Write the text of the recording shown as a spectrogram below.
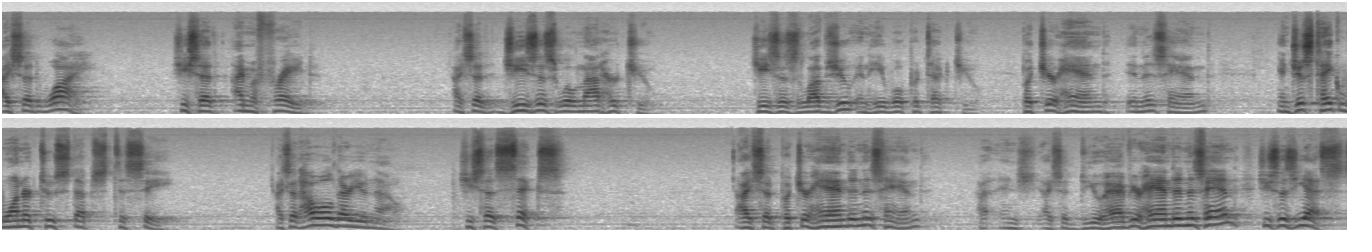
I said, Why? She said, I'm afraid. I said, Jesus will not hurt you. Jesus loves you and he will protect you. Put your hand in his hand and just take one or two steps to see. I said, How old are you now? She says, Six. I said, Put your hand in his hand and I said, Do you have your hand in his hand? She says, Yes.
